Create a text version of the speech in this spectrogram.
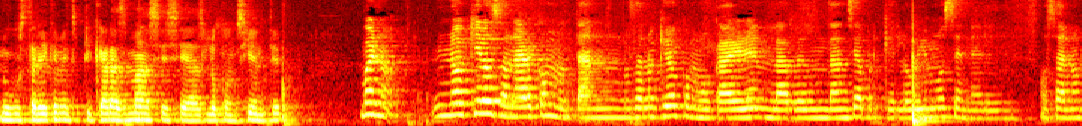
me gustaría que me explicaras más ese hazlo consciente. Bueno, no quiero sonar como tan, o sea, no quiero como caer en la redundancia porque lo vimos en el, o sea, no,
